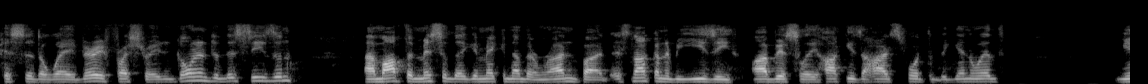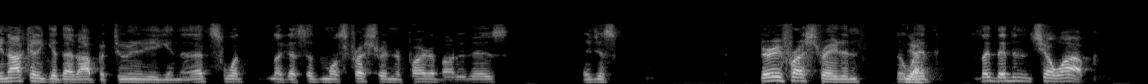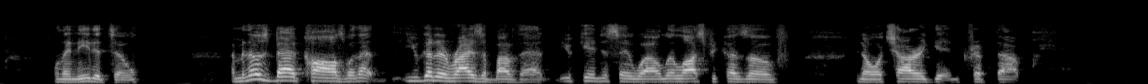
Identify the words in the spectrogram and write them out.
pissed it away. Very frustrating. Going into this season, I'm optimistic they can make another run, but it's not going to be easy. Obviously, hockey's a hard sport to begin with. You're not going to get that opportunity again. That's what like I said, the most frustrating part about it is they just very frustrating the way Yeah. it's like they didn't show up when they needed to. I mean, those bad calls, well, that you got to rise above that. You can't just say, "Well, they lost because of you know Acciari getting tripped up."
